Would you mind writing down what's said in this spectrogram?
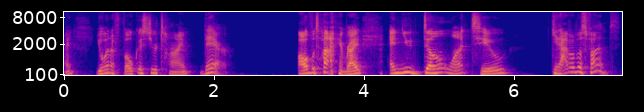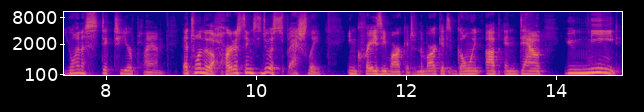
right? You want to focus your time there all the time, right? And you don't want to get out of those funds. You want to stick to your plan. That's one of the hardest things to do, especially in crazy markets. When the market's going up and down, you need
